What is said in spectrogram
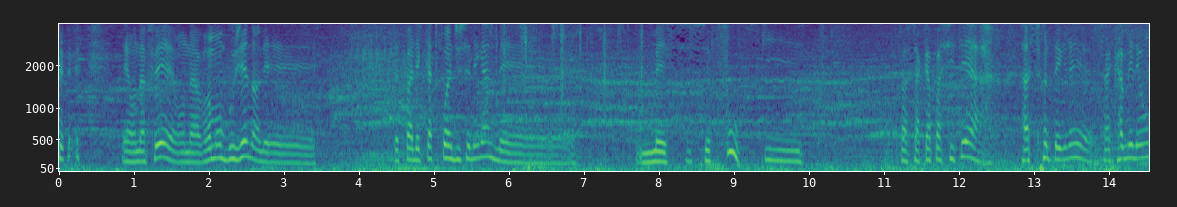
Et on a fait, on a vraiment bougé dans les, peut-être pas les quatre coins du Sénégal, mais, mais c'est c'est fou ce qui, enfin, sa capacité à, à s'intégrer. C'est un caméléon,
